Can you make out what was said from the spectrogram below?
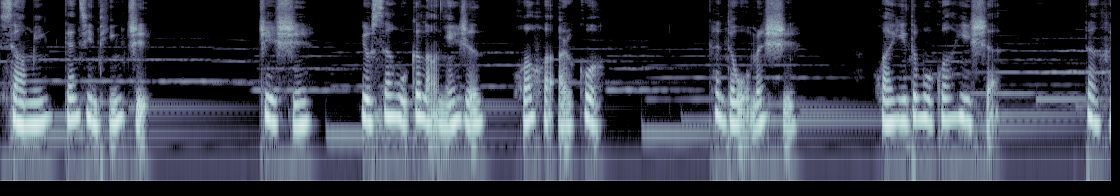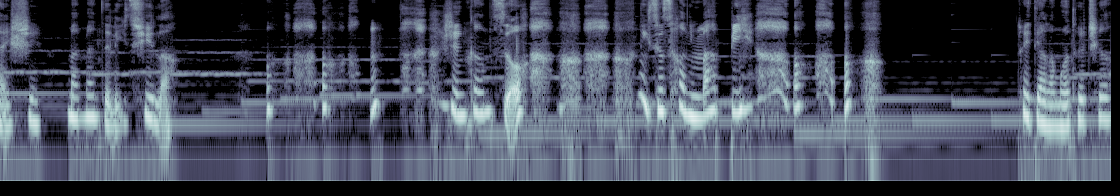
小明赶紧停止。这时，有三五个老年人缓缓而过，看到我们时。怀疑的目光一闪，但还是慢慢的离去了。人刚走，你就操你妈逼！退掉了摩托车，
